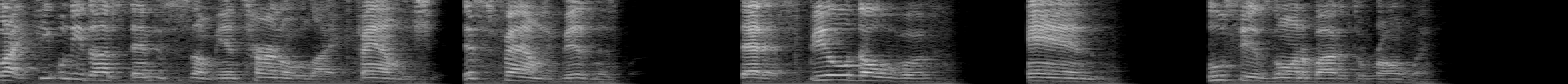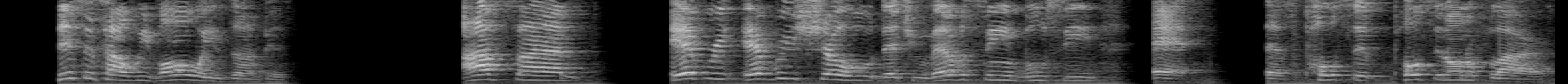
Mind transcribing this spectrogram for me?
Like people need to understand this is some internal like family shit. This is family business, bro that has spilled over and Boosie is going about it the wrong way. This is how we've always done business. I've signed every every show that you've ever seen Boosie at that's posted posted on a flyer.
